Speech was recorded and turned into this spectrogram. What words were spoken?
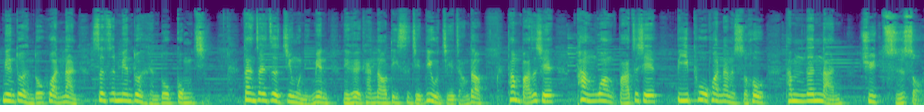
面对很多患难，甚至面对很多攻击。但在这经文里面，你可以看到第四节、第五节讲到，他们把这些盼望、把这些逼迫患难的时候，他们仍然去持守，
